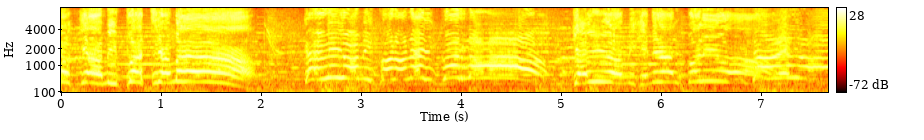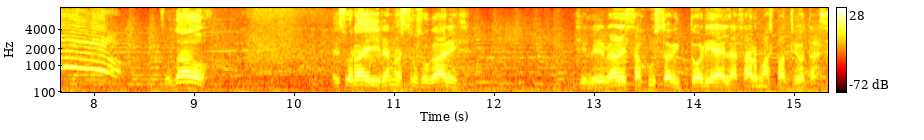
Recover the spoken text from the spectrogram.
Antioquia, mi patria amada! ¡Que viva mi coronel Córdoba! ¡Que viva mi general Bolívar! ¡Que viva! Soldado, es hora de ir a nuestros hogares y celebrar esta justa victoria de las armas patriotas.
